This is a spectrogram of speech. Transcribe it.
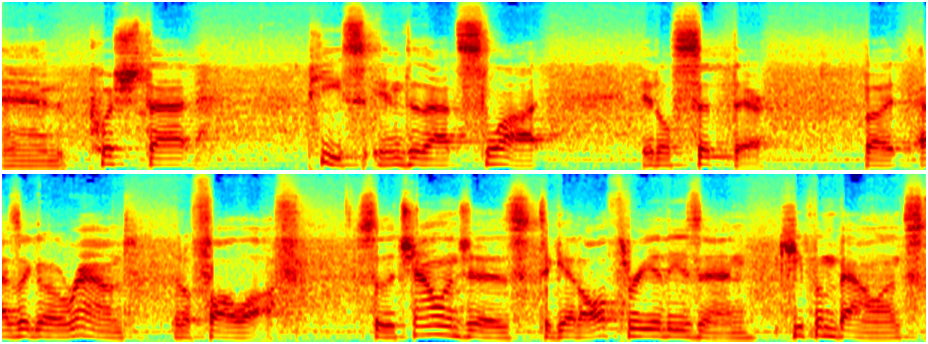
and push that piece into that slot, it'll sit there. But as I go around, it'll fall off. So the challenge is to get all three of these in, keep them balanced,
